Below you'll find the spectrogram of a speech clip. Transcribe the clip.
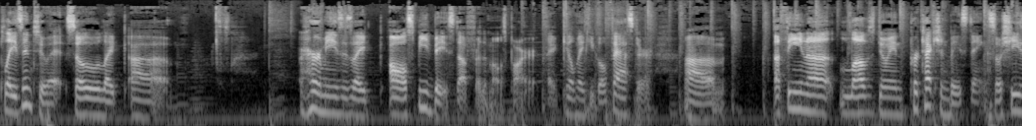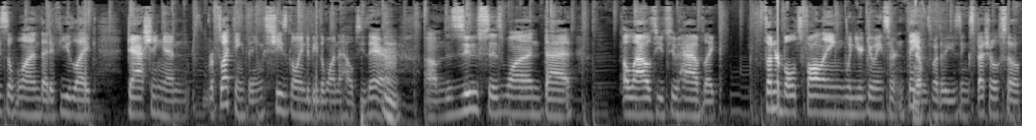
plays into it. So, like, uh, Hermes is like all speed based stuff for the most part. Like, he'll make you go faster. Um, Athena loves doing protection based things. So she's the one that if you like dashing and reflecting things, she's going to be the one that helps you there. Um, Zeus is one that allows you to have like thunderbolts falling when you're doing certain things, Yep. whether using special. So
